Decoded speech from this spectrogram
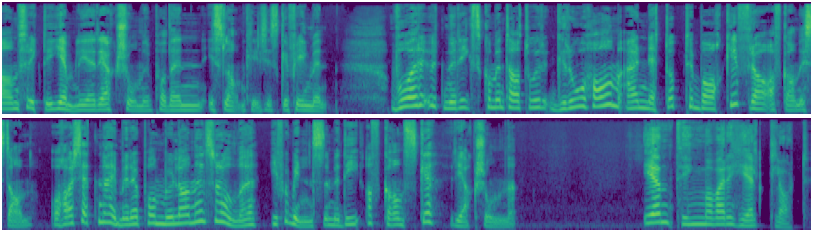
Han frykter hjemlige reaksjoner på den islamkritiske filmen. Vår utenrikskommentator Gro Holm er nettopp tilbake fra Afghanistan, og har sett nærmere på mullaenes rolle i forbindelse med de afghanske reaksjonene. Én ting må være helt klart.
